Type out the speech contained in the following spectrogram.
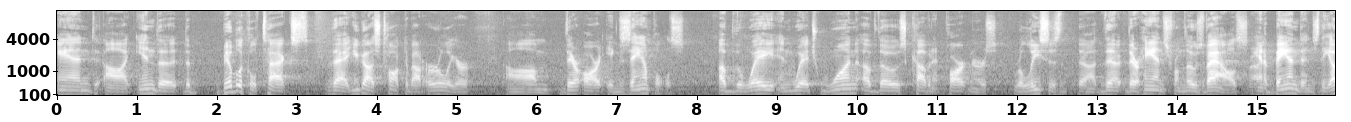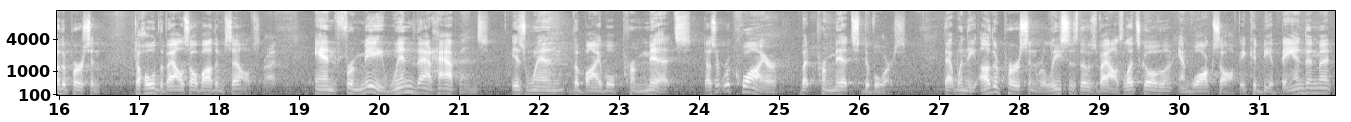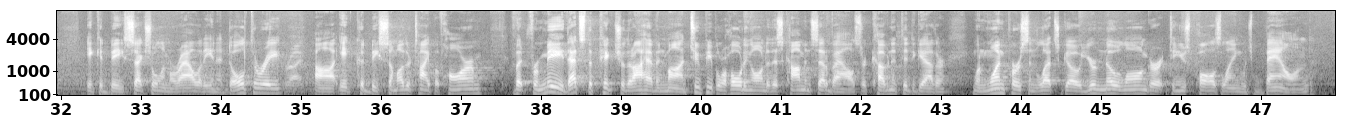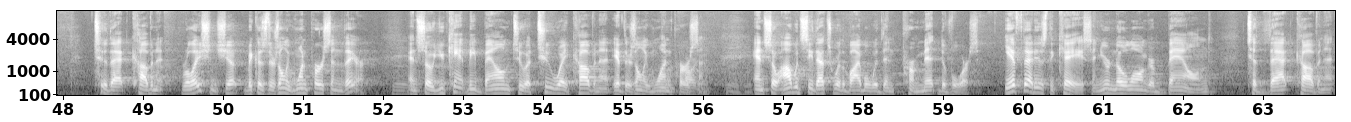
And uh, in the, the biblical text that you guys talked about earlier, um, there are examples of the way in which one of those covenant partners releases uh, the, their hands from those vows right. and abandons the other person to hold the vows all by themselves. Right. And for me, when that happens, is when the Bible permits, doesn't require, but permits divorce. That when the other person releases those vows, lets go of them, and walks off. It could be abandonment, it could be sexual immorality and adultery. Right. Uh, it could be some other type of harm. But for me, that's the picture that I have in mind. Two people are holding on to this common set of vows, they're covenanted together. When one person lets go, you're no longer, to use Paul's language, bound to that covenant relationship because there's only one person there. Mm-hmm. And so you can't be bound to a two way covenant if there's only one person. Mm-hmm. And so I would see that's where the Bible would then permit divorce. If that is the case, and you're no longer bound to that covenant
